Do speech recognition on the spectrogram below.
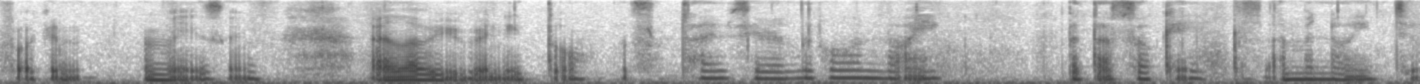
fucking amazing. I love you, Benito, but sometimes you're a little annoying. But that's okay, because I'm annoying too.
